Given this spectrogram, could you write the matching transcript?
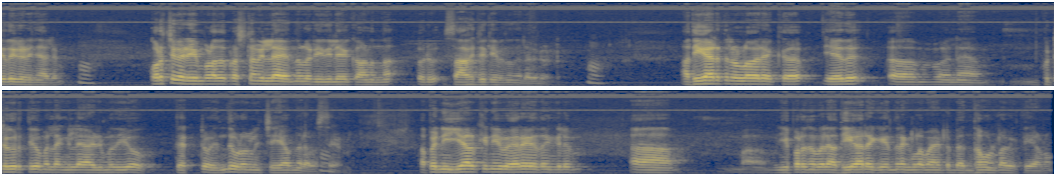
ചെയ്തു കഴിഞ്ഞാലും കുറച്ച് കഴിയുമ്പോൾ അത് പ്രശ്നമില്ല എന്നുള്ള രീതിയിലേക്ക് കാണുന്ന ഒരു സാഹചര്യം ഇന്ന് നിലവിലുണ്ട്. അധികാരത്തിലുള്ളവരൊക്കെ ഏത് പിന്നെ കുറ്റകൃത്യവും അല്ലെങ്കിൽ അഴിമതിയോ തെറ്റോ എന്ത് വേണമെങ്കിലും ചെയ്യാവുന്നൊരവസ്ഥയാണ്. അപ്പം ഇനി ഇയാൾക്ക് ഇനി വേറെ ഏതെങ്കിലും ഈ പറഞ്ഞ പോലെ അധികാര കേന്ദ്രങ്ങളുമായിട്ട് ബന്ധമുള്ള വ്യക്തിയാണോ?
